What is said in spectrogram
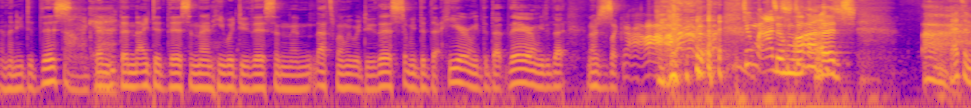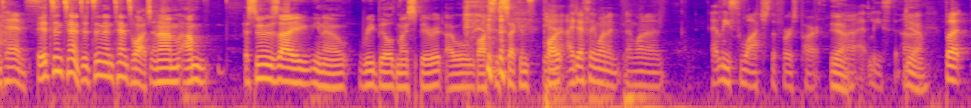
And then he did this, Oh my then I did this, and then he would do this, and then that's when we would do this, and we did that here, and we did that there, and we did that, and I was just like, ah, Too much. too much. That's intense. It's intense. It's an intense watch, and I'm I'm as soon as I you know rebuild my spirit, I will watch the second part. Yeah, I definitely want to. I want to at least watch the first part. Yeah. uh, at least. Uh, Yeah. But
